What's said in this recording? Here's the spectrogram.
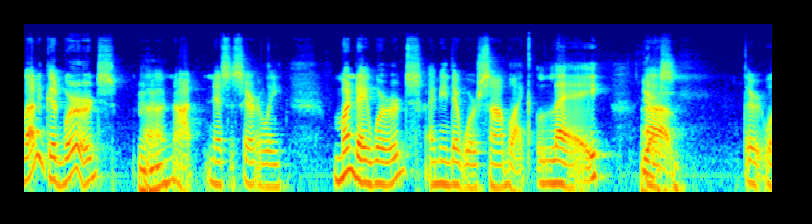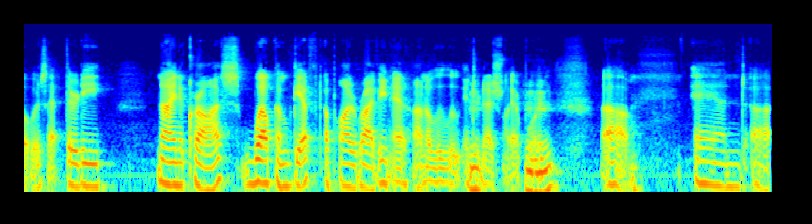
a lot of good words, uh, Mm-hmm. not necessarily Monday words. I mean, there were some like lei. Yes. Um, thir- what was that? Thirty nine across. Welcome gift upon arriving at Honolulu International Airport. Mm-hmm. Um, and uh,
